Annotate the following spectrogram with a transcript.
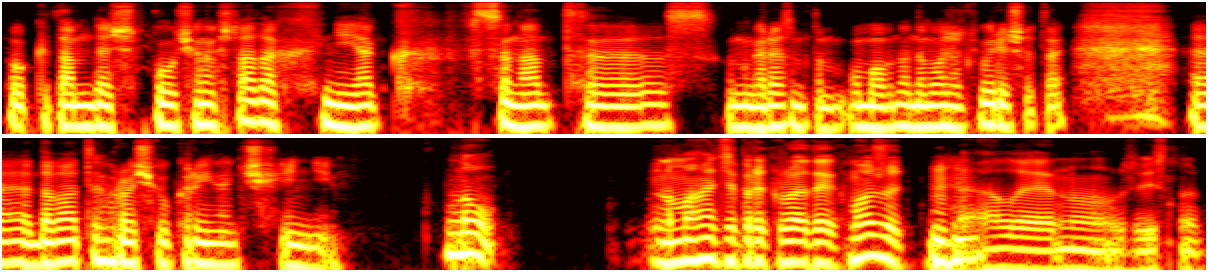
поки там десь в Сполучених Штатах ніяк Сенат е, з конгресом там умовно не можуть вирішити, давати гроші Україні чи ні. Ну. Намагаються перекривати як можуть, uh але ну, звісно,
